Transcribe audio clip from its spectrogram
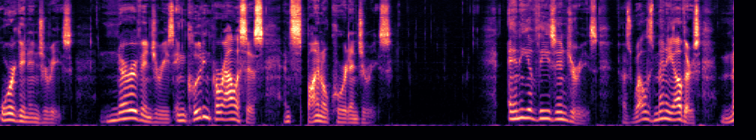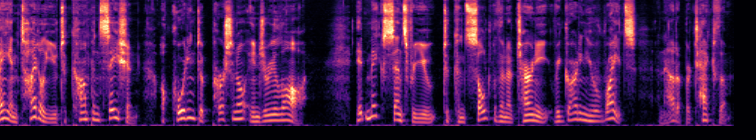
organ injuries, nerve injuries, including paralysis, and spinal cord injuries. Any of these injuries as well as many others, may entitle you to compensation according to personal injury law. It makes sense for you to consult with an attorney regarding your rights and how to protect them.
